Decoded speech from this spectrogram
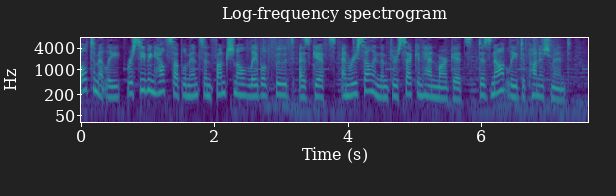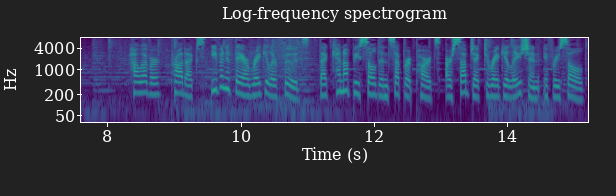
Ultimately, receiving health supplements and functional labeled foods as gifts and reselling them through secondhand markets does not lead to punishment. However, products, even if they are regular foods, that cannot be sold in separate parts are subject to regulation if resold.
